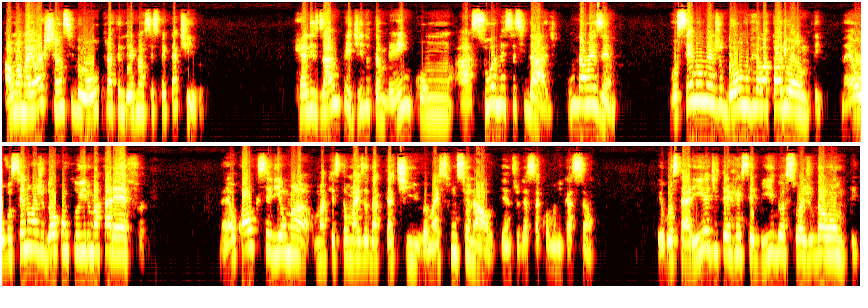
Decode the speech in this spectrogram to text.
há uma maior chance do outro atender nossa expectativa realizar um pedido também com a sua necessidade. Vamos dar um exemplo. Você não me ajudou no relatório ontem, né? Ou você não ajudou a concluir uma tarefa. Né? Ou qual que seria uma, uma questão mais adaptativa, mais funcional dentro dessa comunicação? Eu gostaria de ter recebido a sua ajuda ontem,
